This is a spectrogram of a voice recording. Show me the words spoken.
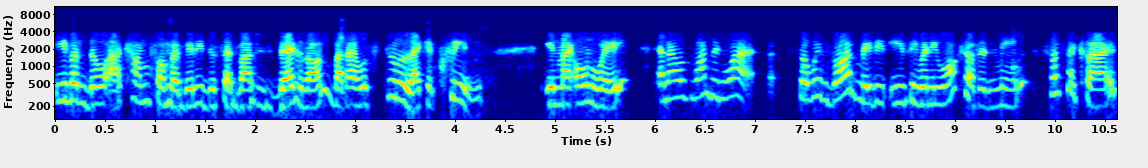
even though I come from a very disadvantaged background, but I was still like a queen in my own way. And I was wondering why. So when God made it easy, when He walked out in me, first I cried.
